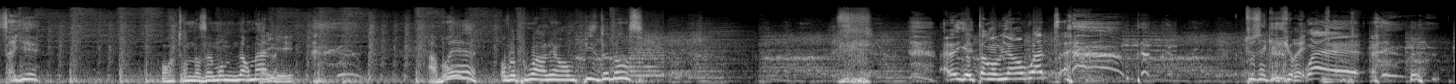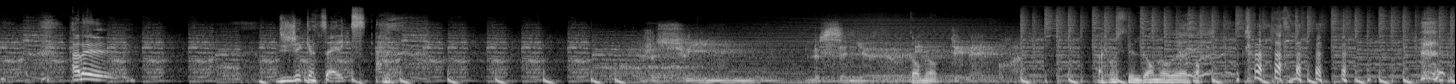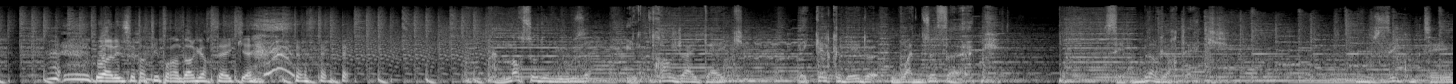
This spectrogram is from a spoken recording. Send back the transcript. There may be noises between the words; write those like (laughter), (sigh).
Ça y est On retourne dans un monde normal Ça y est. (laughs) Ah bon Ouais On va pouvoir aller en piste de danse (laughs) Allez Gaëtan, on vient en boîte (laughs) Tous acculturés. Ouais Allez DJ 4CX Je suis le seigneur Dormeur. des ténèbres. Ah, je pense que c'était le dormeur de la porte. (laughs) Bon allez, c'est parti pour un Burger Tech (laughs) Un morceau de news, une tranche de high-tech et quelques dés de What the fuck. C'est Burger Tech. Vous écoutez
